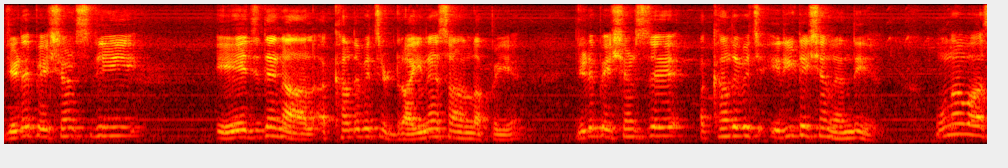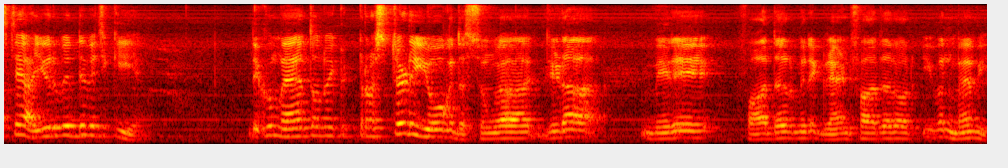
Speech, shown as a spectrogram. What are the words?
ਜਿਹੜੇ ਪੇਸ਼ੈਂਟਸ ਦੀ ਏਜ ਦੇ ਨਾਲ ਅੱਖਾਂ ਦੇ ਵਿੱਚ ਡਰਾਈਨੈਸ ਆਉਣ ਲੱਗ ਪਈ ਹੈ ਜਿਹੜੇ ਪੇਸ਼ੈਂਟਸ ਦੇ ਅੱਖਾਂ ਦੇ ਵਿੱਚ ਇਰੀਟੇਸ਼ਨ ਰਹਿੰਦੀ ਹੈ ਉਹਨਾਂ ਵਾਸਤੇ ਆਯੁਰਵੇਦ ਦੇ ਵਿੱਚ ਕੀ ਹੈ ਦੇਖੋ, ਮੈਂ ਤੁਹਾਨੂੰ ਇੱਕ ਟਰਸਟਡ ਯੋਗ ਦੱਸੂਗਾ, ਜਿਹੜਾ ਮੇਰੇ ਫਾਦਰ ਮੇਰੇ ਗ੍ਰੈਂਡਫਾਦਰ ਔਰ ਈਵਨ ਮੈਂ ਵੀ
